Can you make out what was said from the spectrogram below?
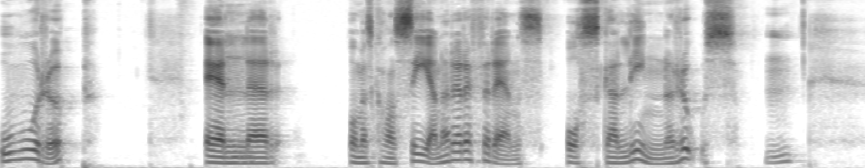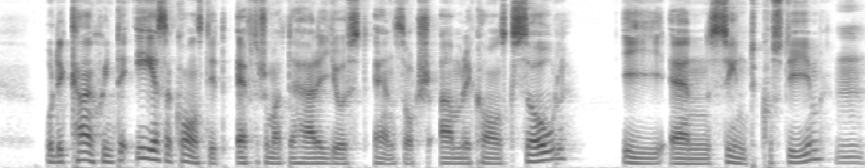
Orup. Eller om jag ska ha en senare referens, Oskar Linnros. Mm. Och det kanske inte är så konstigt eftersom att det här är just en sorts amerikansk soul i en syntkostym. Mm.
